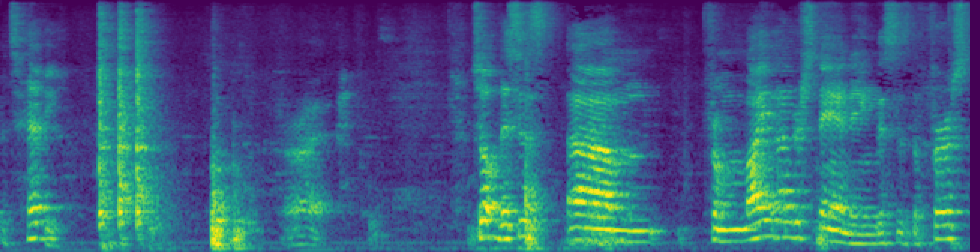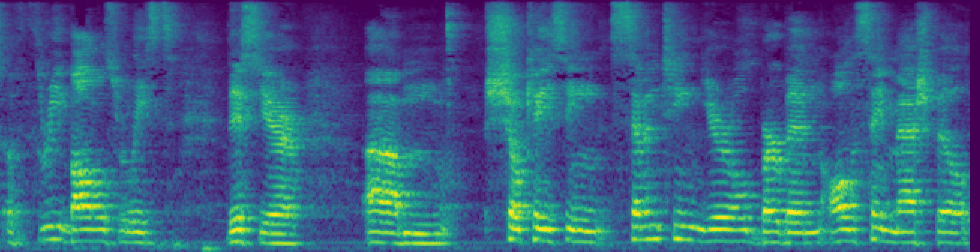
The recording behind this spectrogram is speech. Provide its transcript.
It's heavy. All right. So this is, um, from my understanding, this is the first of three bottles released this year, um, showcasing 17-year-old bourbon, all the same mash bill,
